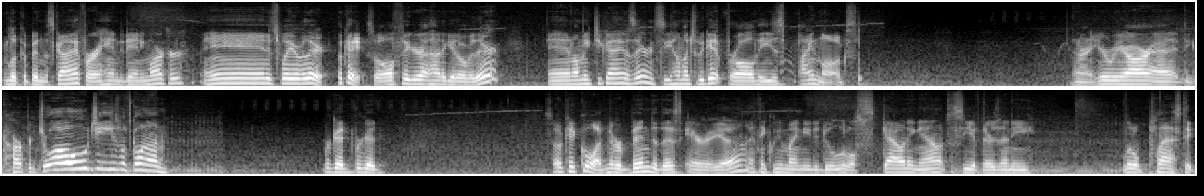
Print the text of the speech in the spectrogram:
look up in the sky for our handy dandy marker, and it's way over there. Okay, so I'll figure out how to get over there, and I'll meet you guys there and see how much we get for all these pine logs. Alright, here we are at the carpenter. Oh, jeez, what's going on? We're good, we're good. So, okay, cool. I've never been to this area. I think we might need to do a little scouting out to see if there's any little plastic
